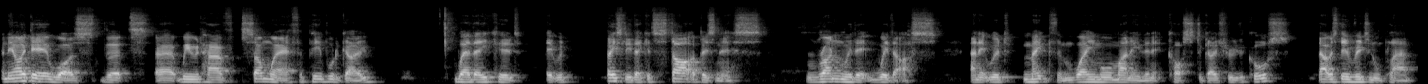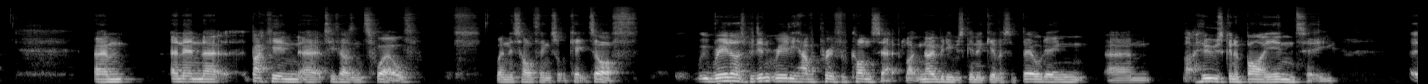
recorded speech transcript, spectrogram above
and the idea was that uh, we would have somewhere for people to go where they could it would basically they could start a business, run with it with us, and it would make them way more money than it costs to go through the course. That was the original plan. Um, and then uh, back in uh, 2012, when this whole thing sort of kicked off, we realized we didn't really have a proof of concept. Like nobody was going to give us a building. Um, like who's going to buy into uh,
